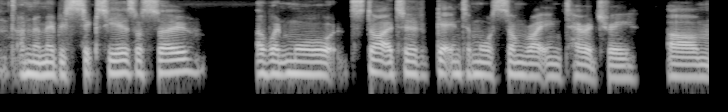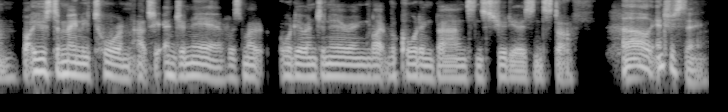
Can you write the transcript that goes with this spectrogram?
I don't know, maybe six years or so, I went more, started to get into more songwriting territory. Um, but I used to mainly tour and actually engineer was my audio engineering, like recording bands and studios and stuff. Oh, interesting.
